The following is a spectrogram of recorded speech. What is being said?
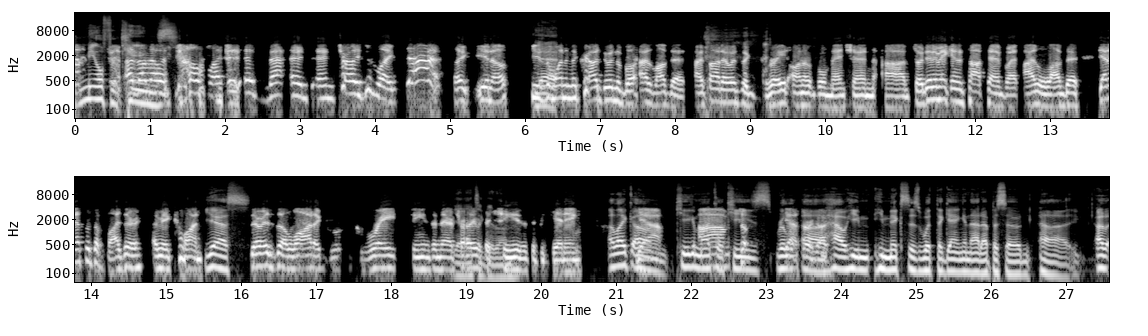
a meal for kings. I thought that was so fun. And, that, and, and Charlie's just like, yeah! Like, you know, he's Yeah. the one in the crowd doing the book. I loved it. I thought it was a great honorable mention. Um, so it didn't make it in the top 10, but I loved it. Dennis with the buzzer. I mean, come on. yes, There was a lot of gr- great scenes in there. Yeah, Charlie with the good one. cheese at the beginning. I like um, Yeah. Keegan Michael Um, so- Key's rela- yeah, sorry, uh, how he he mixes with the gang in that episode. Uh, I,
